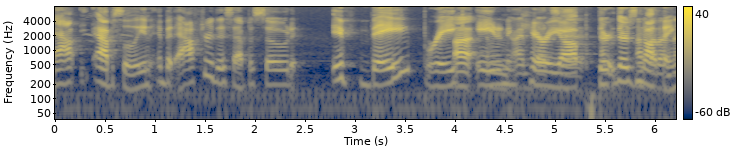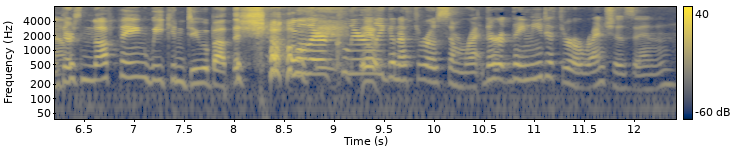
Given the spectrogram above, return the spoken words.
A- absolutely. And, but after this episode, if they break Uh, Aidan mm, I- and Carrie up, there, there's I've nothing. There's nothing we can do about this show. Well, they're clearly gonna throw some wren- They're they need to throw wrenches in,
